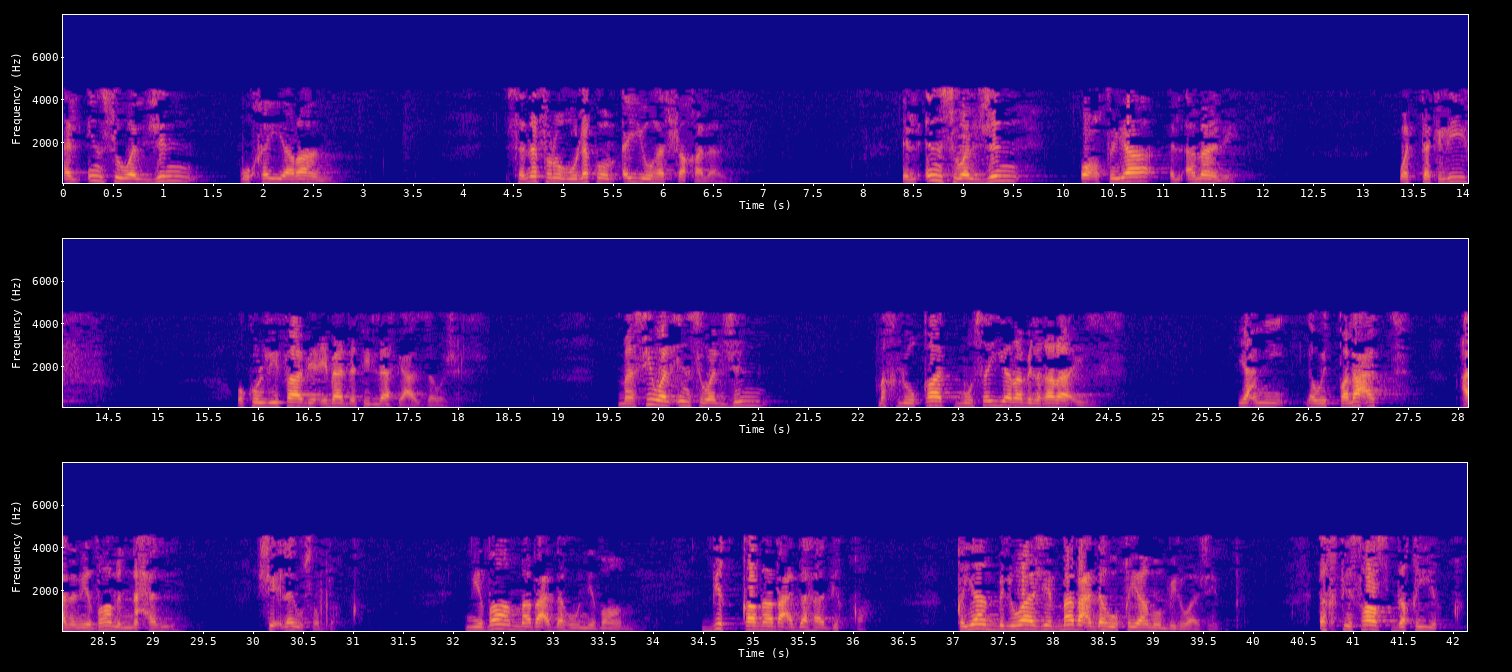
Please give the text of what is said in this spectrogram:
الإنس والجن مخيران. سنفرغ لكم أيها الثقلان. الإنس والجن أعطيا الأمانة والتكليف وكلفا بعبادة الله عز وجل. ما سوى الإنس والجن مخلوقات مسيرة بالغرائز. يعني لو اطلعت على نظام النحل شيء لا يصدق. نظام ما بعده نظام. دقة ما بعدها دقة. قيام بالواجب ما بعده قيام بالواجب. اختصاص دقيق.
